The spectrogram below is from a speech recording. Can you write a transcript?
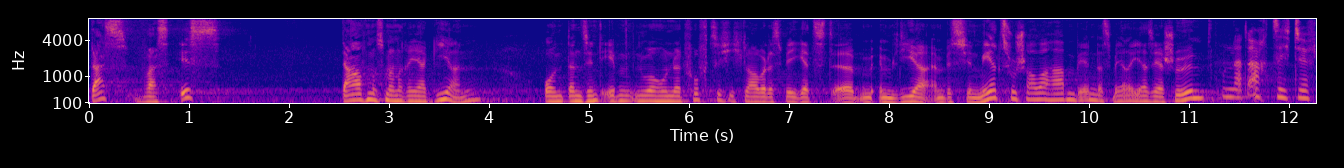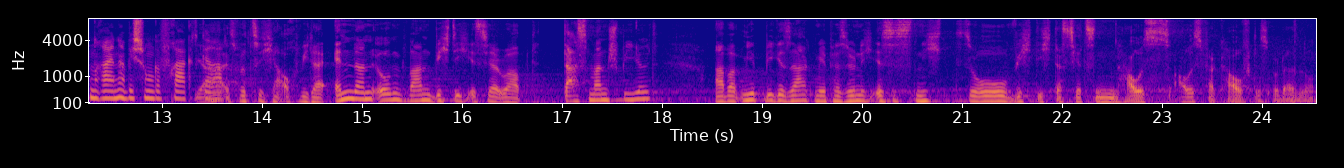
das, was ist, darauf muss man reagieren. Und dann sind eben nur 150. Ich glaube, dass wir jetzt äh, im LIA ein bisschen mehr Zuschauer haben werden. Das wäre ja sehr schön. 180 dürfen rein, habe ich schon gefragt ja, gehabt. Es wird sich ja auch wieder ändern irgendwann. Wichtig ist ja überhaupt, dass man spielt. Aber mir, wie gesagt, mir persönlich ist es nicht so wichtig, dass jetzt ein Haus ausverkauft ist oder so.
